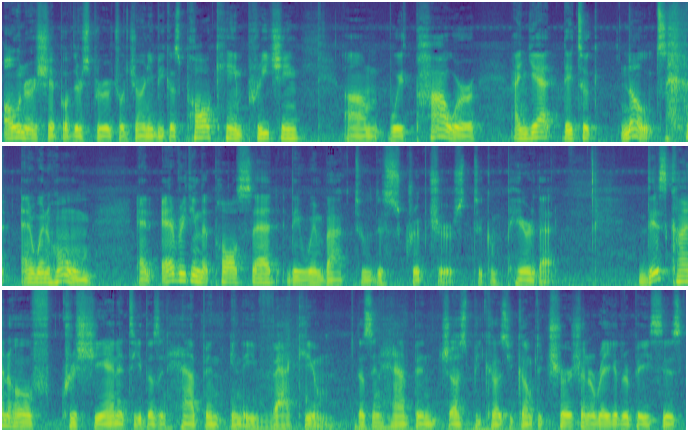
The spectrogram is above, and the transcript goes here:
ownership of their spiritual journey because Paul came preaching um, with power, and yet they took notes and went home. And everything that Paul said, they went back to the scriptures to compare that. This kind of Christianity doesn't happen in a vacuum. It doesn't happen just because you come to church on a regular basis,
